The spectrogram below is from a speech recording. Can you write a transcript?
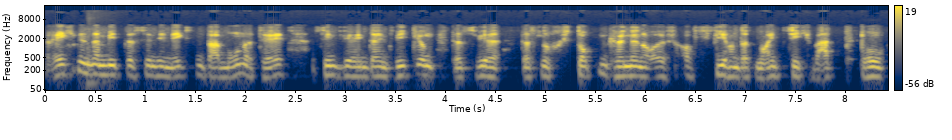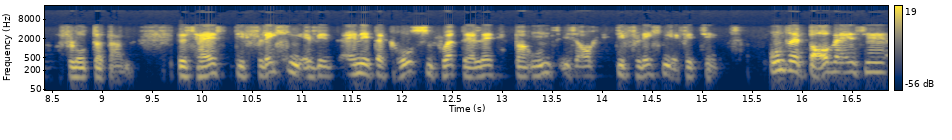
rechnen damit, dass in den nächsten paar Monate sind wir in der Entwicklung, dass wir das noch stoppen können auf, auf 490 Watt pro Flotter dann. Das heißt, die Flächen, eine der großen Vorteile bei uns ist auch die Flächeneffizienz. Unsere Bauweise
